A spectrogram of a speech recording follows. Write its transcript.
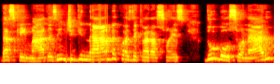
das queimadas, indignada com as declarações do Bolsonaro,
